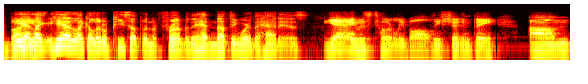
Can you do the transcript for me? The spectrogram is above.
But he had like he had like a little piece up in the front, but they had nothing where the hat is. Yeah, he was totally bald. He shouldn't be. Um,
